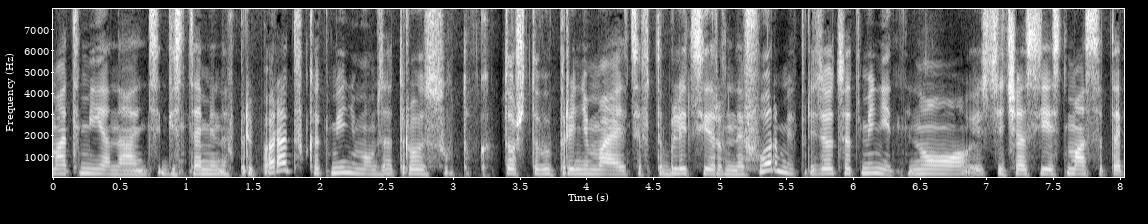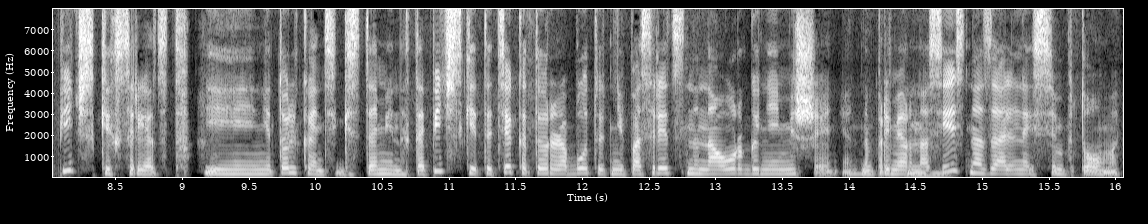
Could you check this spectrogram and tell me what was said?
необходима отмена антигистаминных препаратов как минимум за трое суток. То, что вы принимаете в таблетированной форме, придется отменить. Но сейчас есть масса топических средств, и не только антигистаминных. Топические – это те, которые работают непосредственно на органе мишени. Например, у нас есть назальные симптомы,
